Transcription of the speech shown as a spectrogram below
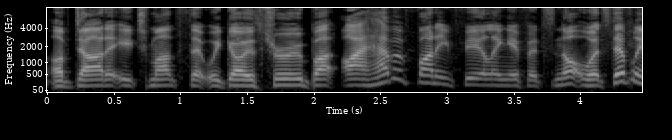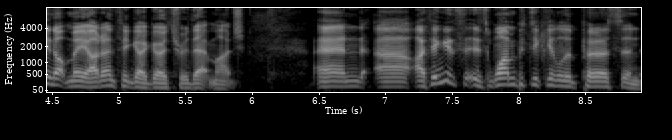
of data each month that we go through. But I have a funny feeling if it's not, well, it's definitely not me. I don't think I go through that much. And uh, I think it's, it's one particular person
